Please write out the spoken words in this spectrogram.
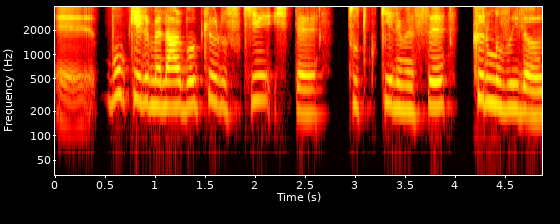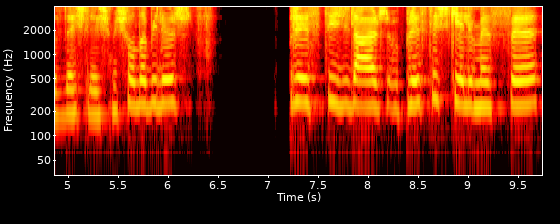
E, bu kelimeler bakıyoruz ki işte tutku kelimesi kırmızıyla özdeşleşmiş olabilir. Prestijler, prestij kelimesi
